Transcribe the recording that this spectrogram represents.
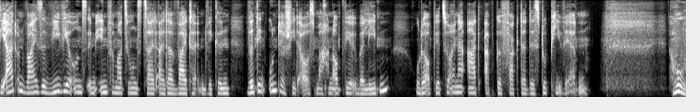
die Art und Weise, wie wir uns im Informationszeitalter weiterentwickeln, wird den Unterschied ausmachen, ob wir überleben oder ob wir zu einer Art abgefuckter Dystopie werden. Huh,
